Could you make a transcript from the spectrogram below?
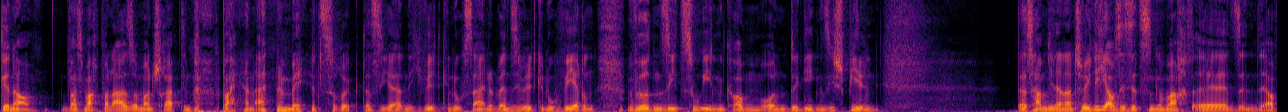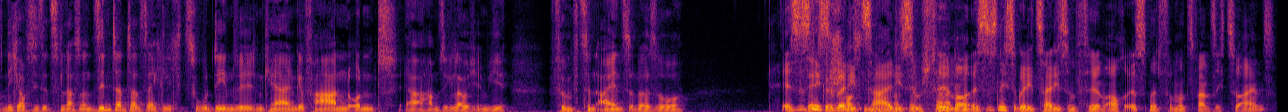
Genau. Was macht man also? Man schreibt den Bayern eine Mail zurück, dass sie ja nicht wild genug seien und wenn sie wild genug wären, würden sie zu ihnen kommen und äh, gegen sie spielen. Das haben die dann natürlich nicht auf sie sitzen gemacht, äh, auf, nicht auf sie sitzen lassen und sind dann tatsächlich zu den wilden Kerlen gefahren und ja, haben sie, glaube ich, irgendwie 15-1 oder so. Es ist nicht sogar die Zahl, die es im Film auch, ist es nicht sogar die Zahl, die es im Film auch ist, mit 25 zu 1?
